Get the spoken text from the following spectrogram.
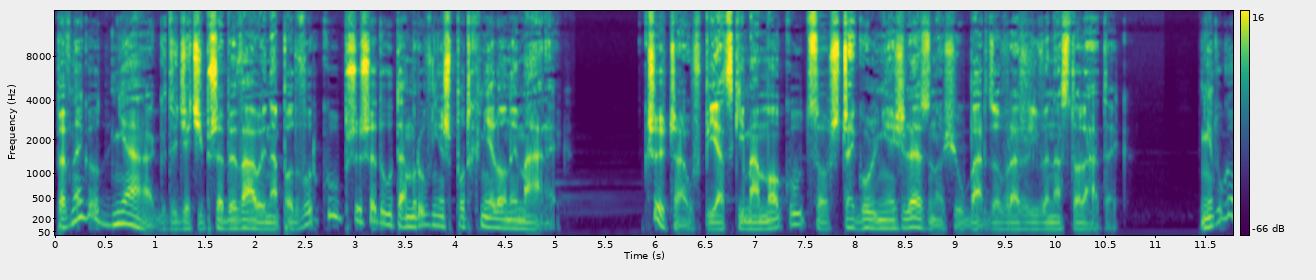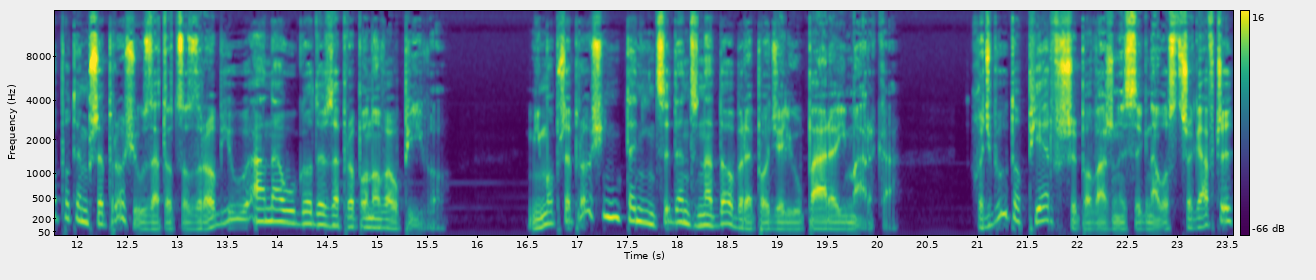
Pewnego dnia, gdy dzieci przebywały na podwórku, przyszedł tam również podchmielony Marek. Krzyczał w pijackim amoku, co szczególnie źle znosił bardzo wrażliwy nastolatek. Niedługo potem przeprosił za to, co zrobił, a na ugodę zaproponował piwo. Mimo przeprosin, ten incydent na dobre podzielił parę i Marka. Choć był to pierwszy poważny sygnał ostrzegawczy,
